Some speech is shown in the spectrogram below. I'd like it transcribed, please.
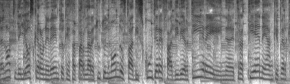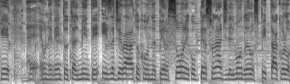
La notte degli Oscar è un evento che fa parlare tutto il mondo, fa discutere, fa divertire, intrattiene anche perché eh, è un evento talmente esagerato con persone, con personaggi del mondo dello spettacolo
